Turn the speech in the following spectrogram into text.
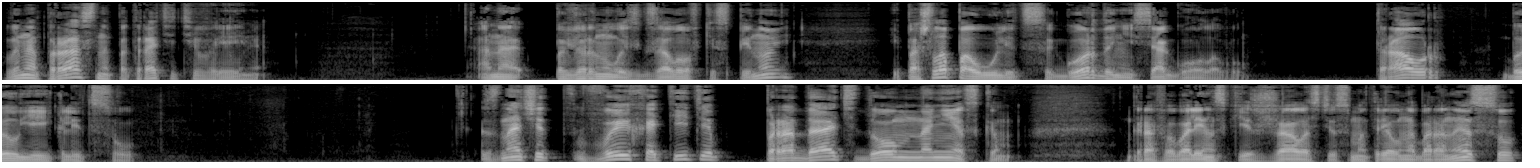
Вы напрасно потратите время. Она повернулась к заловке спиной и пошла по улице, гордо неся голову. Траур был ей к лицу. «Значит, вы хотите продать дом на Невском?» Граф Оболенский с жалостью смотрел на баронессу,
